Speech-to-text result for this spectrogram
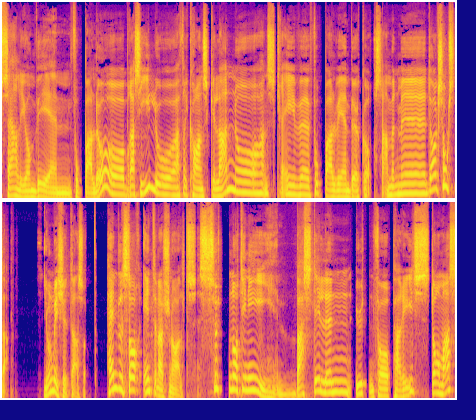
særlig om VM-fotball og Brasil og afrikanske land, og han skrev fotball-VM-bøker sammen med Dag Solstad. Jon Michelet, altså. Hendelser internasjonalt. 1789. Bastillen utenfor Paris stormes,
